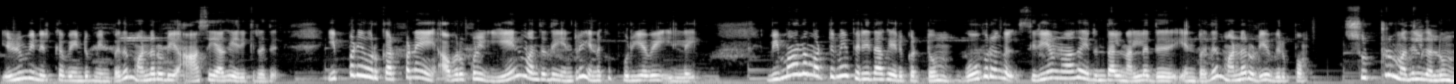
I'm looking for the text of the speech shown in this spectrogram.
எழும்பி நிற்க வேண்டும் என்பது மன்னருடைய ஆசையாக இருக்கிறது. இப்படி ஒரு கற்பனை அவருக்குள் ஏன் வந்தது என்று எனக்கு புரியவே இல்லை. விமானம் மட்டுமே பெரிதாக இருக்கட்டும் கோபுரங்கள் சிறியவனாக இருந்தால் நல்லது என்பது மன்னருடைய விருப்பம். சுற்று மதில்களும்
